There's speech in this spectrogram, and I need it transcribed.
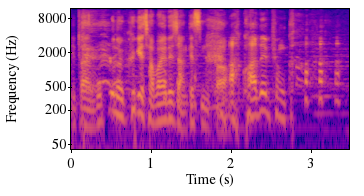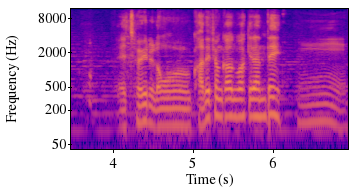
일단 목표는 크게 잡아야 되지 않겠습니까? 아 과대평가. 네, 저희를 너무 과대평가한 것 같긴 한데, 음.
